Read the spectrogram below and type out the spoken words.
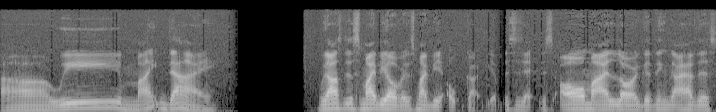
Uh, we might die. We also, this might be over. This might be, oh god, yep, this is it. This, oh my lord, good thing that I have this.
